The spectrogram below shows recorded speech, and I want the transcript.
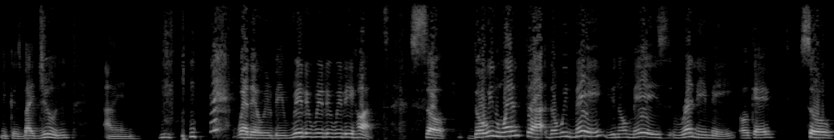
Because by June, I mean, weather will be really, really, really hot. So, though in winter, uh, though in May, you know, May is rainy May, okay? So,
